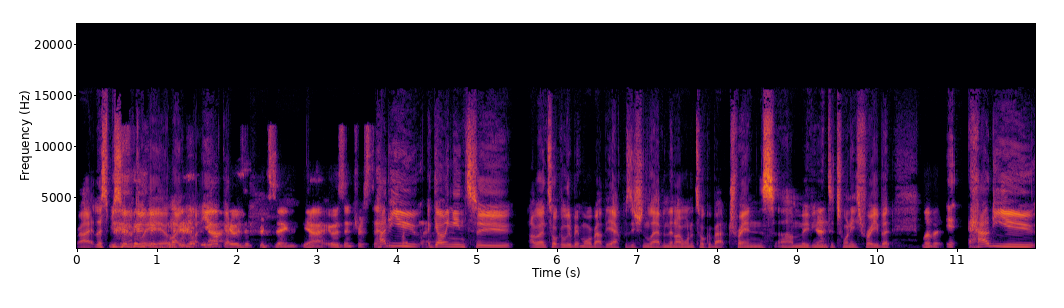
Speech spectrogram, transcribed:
right let's be super clear like yeah okay. it was interesting yeah it was interesting how do you but, uh, going into i want to talk a little bit more about the acquisition lab and then i want to talk about trends um, moving yeah. into 23 but love it. it how do you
